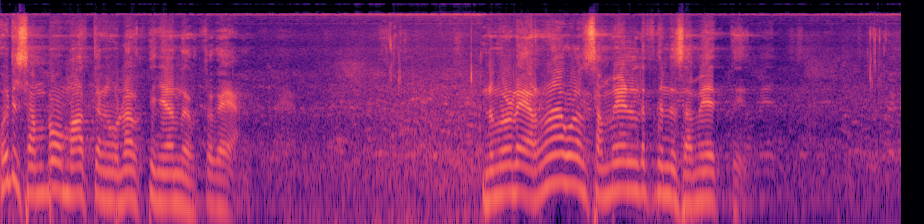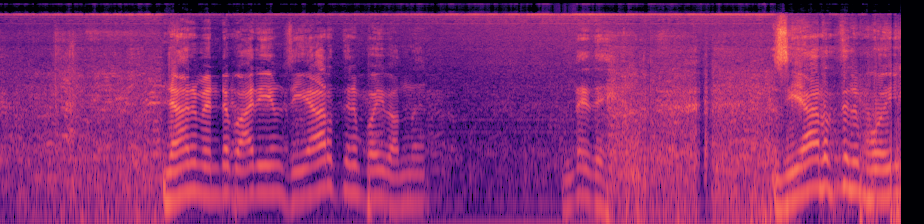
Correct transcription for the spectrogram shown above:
ഒരു സംഭവം മാത്രം ഉണർത്തി ഞാൻ നിർത്തുകയാണ്. നമ്മളുടെ എറണാകുളം സമ്മേളനത്തിന്റെ സമയത്ത് ഞാനും എന്റെ ഭാര്യയും സിയാറത്തിന് പോയി വന്ന് എന്താ ഇത്? സിയാറത്തിന് പോയി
